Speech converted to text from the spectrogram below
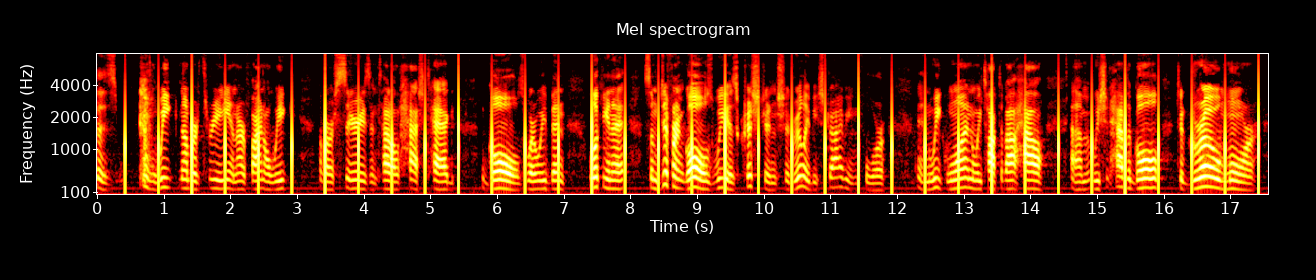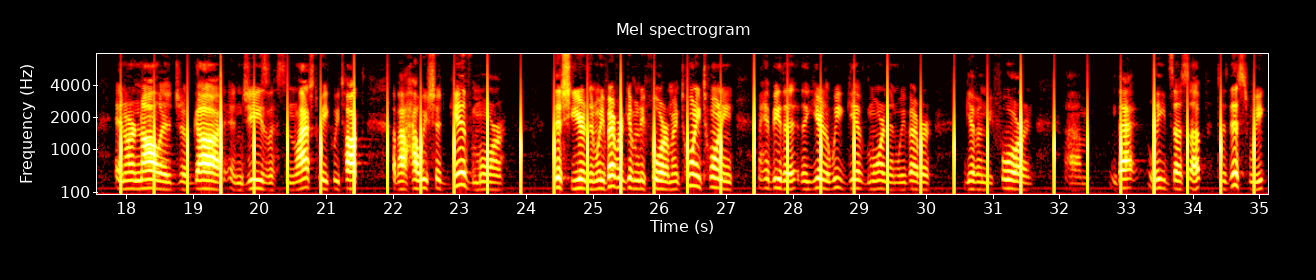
This is week number three in our final week of our series entitled Hashtag Goals, where we've been looking at some different goals we as Christians should really be striving for. In week one, we talked about how um, we should have the goal to grow more in our knowledge of God and Jesus. And last week, we talked about how we should give more this year than we've ever given before. I mean, 2020 may be the, the year that we give more than we've ever given before. And um, that leads us up to this week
